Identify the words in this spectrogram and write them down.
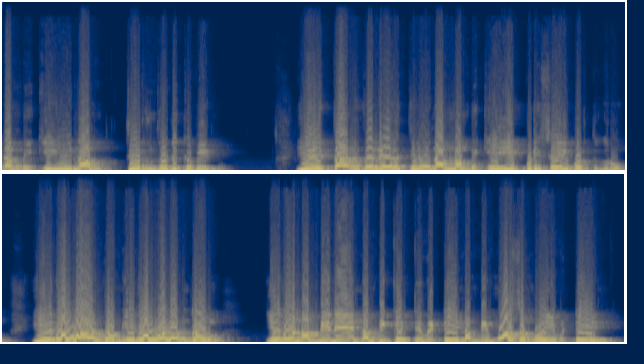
நம்பிக்கையை நாம் தெரிந்தெடுக்க வேண்டும். இதைத்தான் இந்த நேரத்திலே நாம் நம்பிக்கையை எப்படி செயல்படுத்துகிறோம். ஏதோ வாழ்ந்தோம் ஏதோ வளர்ந்தோம் ஏதோ நம்பினேன் நம்பி கெட்டுவிட்டேன் நம்பி மோசம் போய்விட்டேன்.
